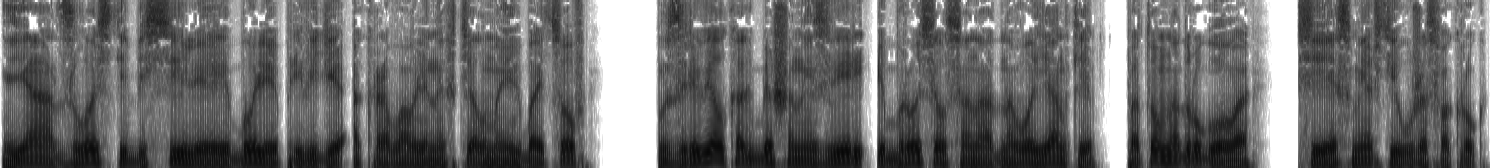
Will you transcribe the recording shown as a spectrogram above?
Я от злости, бессилия и боли при виде окровавленных тел моих бойцов взревел, как бешеный зверь, и бросился на одного Янки, потом на другого, сея смерть и ужас вокруг.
